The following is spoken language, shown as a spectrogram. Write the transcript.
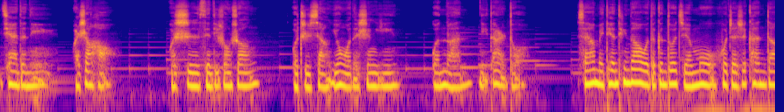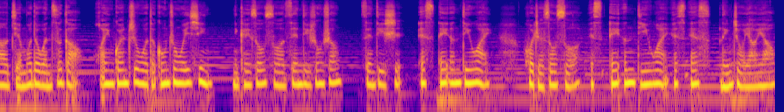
亲爱的你，晚上好，我是三 D 双双，我只想用我的声音温暖你的耳朵。想要每天听到我的更多节目，或者是看到节目的文字稿，欢迎关注我的公众微信，你可以搜索三 D 双双，三 D 是 S A N D Y，或者搜索 S A N D Y S S 零九幺幺。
